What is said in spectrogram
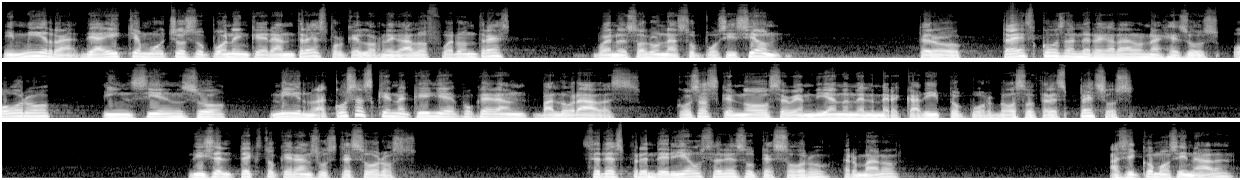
y mirra. De ahí que muchos suponen que eran tres, porque los regalos fueron tres. Bueno, es solo una suposición. Pero tres cosas le regalaron a Jesús, oro, incienso, mirra, cosas que en aquella época eran valoradas, cosas que no se vendían en el mercadito por dos o tres pesos. Dice el texto que eran sus tesoros. ¿Se desprendería usted de su tesoro, hermano? Así como si nada.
